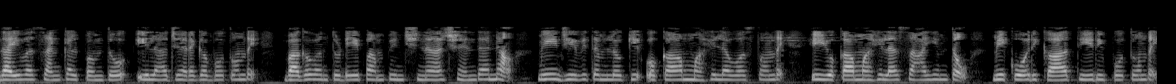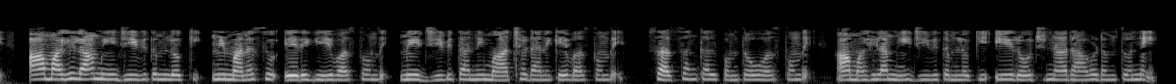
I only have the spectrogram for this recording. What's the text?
దైవ సంకల్పంతో ఇలా జరగబోతోంది. భగవంతుడే పంపించిన చందన మీ జీవితంలోకి ఒక మహిళ వస్తోంది. ఈ యొక్క మహిళ సాయంతో మీ కోరిక తీరిపోతుంది. ఆ మహిళ మీ జీవితంలోకి మీ మనసు ఎరిగి వస్తుంది. మీ జీవితాన్ని మార్చడానికే వస్తుంది. సత్సంకల్పంతో వస్తుంది. ఆ మహిళ మీ జీవితంలోకి ఈ రోజున రావడంతోనే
